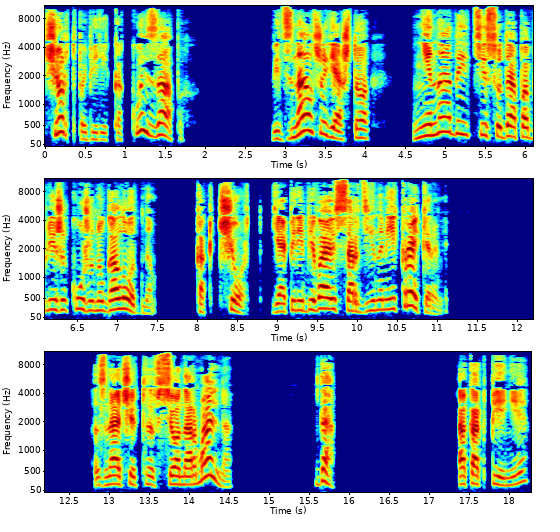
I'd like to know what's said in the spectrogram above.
Черт побери, какой запах! Ведь знал же я, что не надо идти сюда поближе к ужину голодным, как черт. Я перебиваюсь сардинами и крекерами. Значит, все нормально? Да. А как пение?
